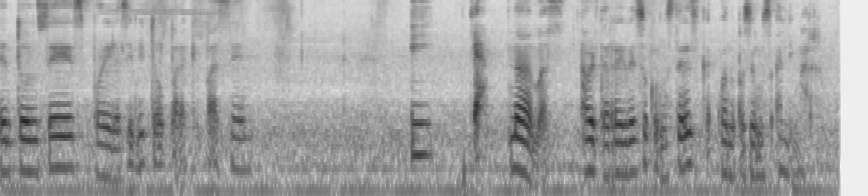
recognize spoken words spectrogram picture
Entonces, por ahí les invito para que pasen. Y ya, nada más. Ahorita regreso con ustedes cuando pasemos a limar.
